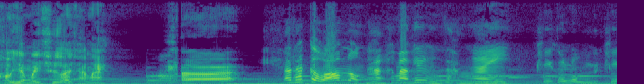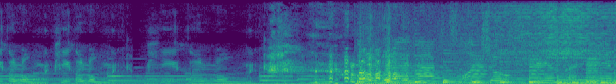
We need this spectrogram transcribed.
เขายังไม่เชื่อใช่ไหมเออแล้วถ้าเกิดว่าออมหลงทางขึ้นมาพี่หนิงจะทำไง พี่ก็ลงเหมือนพี่ก็ลงเหมือนพี่ก็ลงเหมือนพี่ก็ลงเหมือนกัน And I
